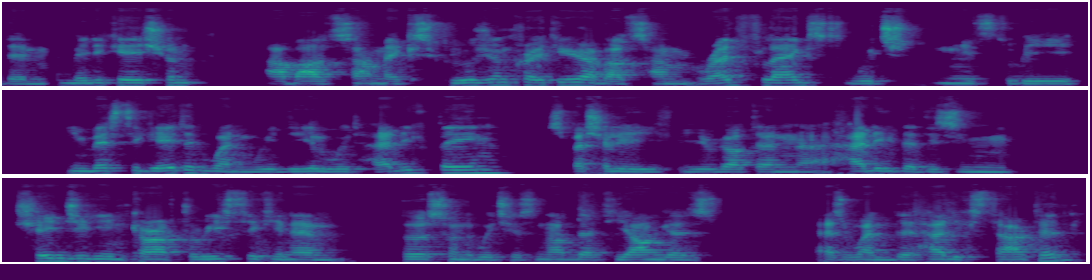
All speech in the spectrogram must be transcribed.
the medication about some exclusion criteria about some red flags which needs to be investigated when we deal with headache pain, especially if you got a uh, headache that is in changing in characteristic in a person which is not that young as, as when the headache started,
